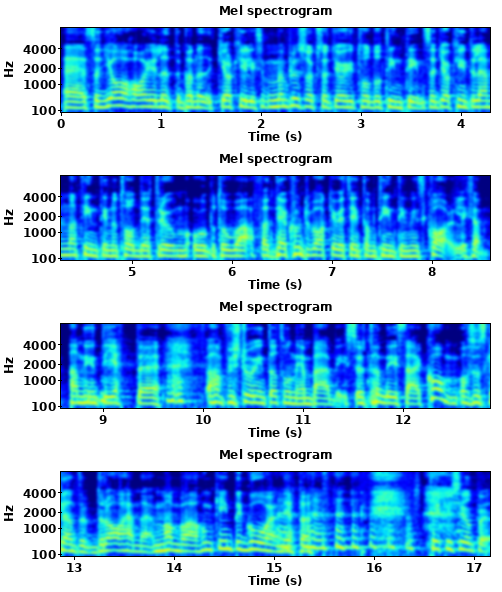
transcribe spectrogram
Eh, så jag har ju lite panik. Jag kan ju liksom, men plus också att jag är ju Todd och Tintin så att jag kan ju inte lämna Tintin och Todd i ett rum och gå på toa för att när jag kommer tillbaka vet jag inte om Tintin finns kvar. Liksom. Han är ju inte jätte, han förstår ju inte att hon är en bebis utan det är så här kom och så ska han typ dra henne. Man bara hon kan inte gå än hjärtat. Take a chill pill.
